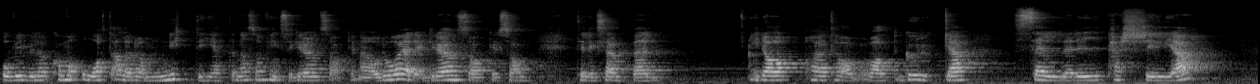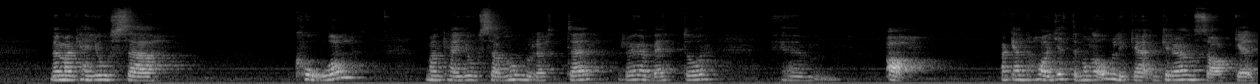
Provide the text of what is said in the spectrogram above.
och vi vill komma åt alla de nyttigheterna som finns i grönsakerna och då är det grönsaker som till exempel Idag har jag valt gurka, selleri, persilja. Men man kan juica kål, man kan josa morötter, rödbetor. Um, ja, man kan ha jättemånga olika grönsaker.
